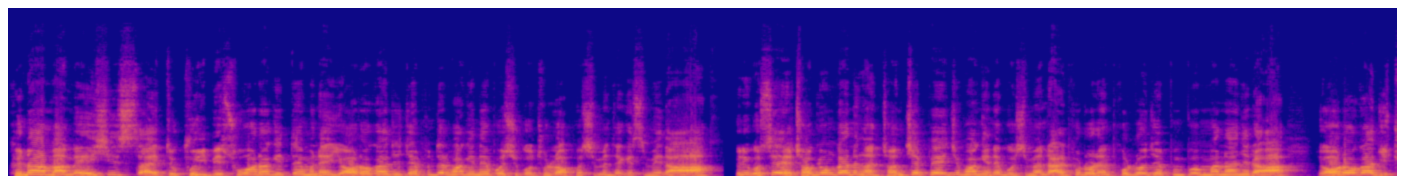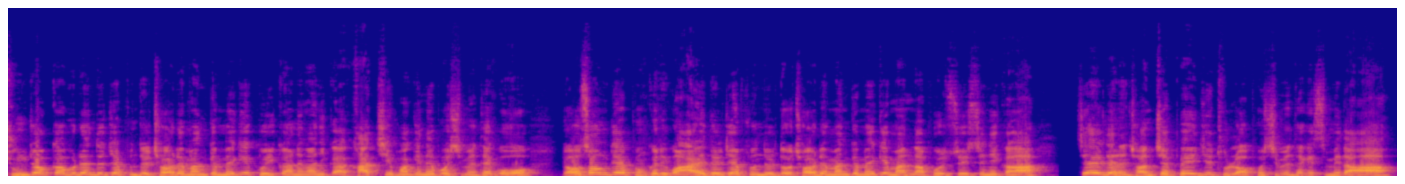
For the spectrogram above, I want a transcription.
그나마 메이시스 사이트 구입이 수월하기 때문에 여러 가지 제품들 확인해 보시고 둘러보시면 되겠습니다. 그리고 세일 적용 가능한 전체 페이지 확인해 보시면 랄프로렌 폴로 제품뿐만 아니라 여러 가지 중저가 브랜드 제품들 저렴한 금액에 구입 가능하니까 같이 확인해 보시면 되고 여성 제품 그리고 아이들 제품들도 저렴한 금액에 만나 볼 수 있으니까 세일되는 전체 페이지 둘러보시면 되겠습니다.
